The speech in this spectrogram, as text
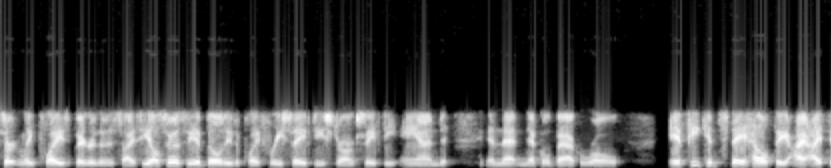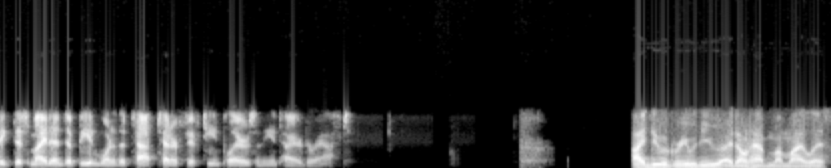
certainly plays bigger than his size. He also has the ability to play free safety, strong safety, and in that nickelback role. If he can stay healthy, I, I think this might end up being one of the top ten or fifteen players in the entire draft. I do agree with you. I don't have him on my list,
